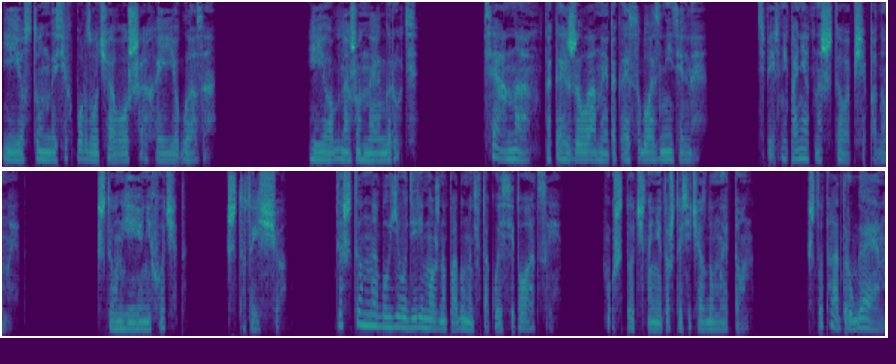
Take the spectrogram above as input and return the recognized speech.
Ее стон до сих пор звучал в ушах, а ее глаза. ее обнаженная грудь, Вся она такая желанная, такая соблазнительная. Теперь непонятно, что вообще подумает. Что он ее не хочет? Что-то еще. Да что на был его дери можно подумать в такой ситуации? Уж точно не то, что сейчас думает он. Что-то а другая,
